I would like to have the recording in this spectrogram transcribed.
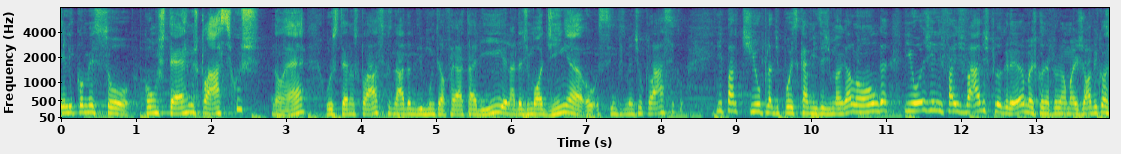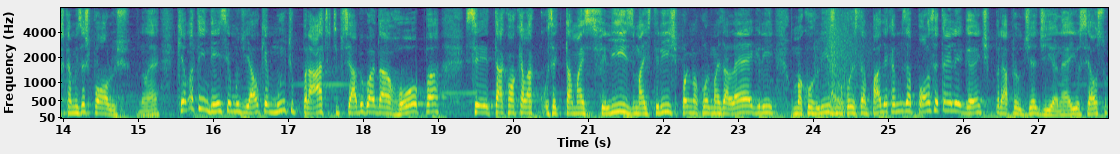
ele começou com os ternos clássicos, não é? Os ternos clássicos, nada de muita alfaiataria, nada de modinha, ou simplesmente o clássico. E partiu para depois camisas de manga longa. E hoje ele faz vários programas, quando é programa mais jovem, com as camisas polos, não é? Que é uma tendência mundial que é muito prática. Tipo, você abre o guarda-roupa, você tá com aquela. Você tá mais feliz, mais triste, põe uma cor mais alegre, uma cor lisa, uma cor estampada. E a camisa polo você tá elegante para o dia a dia, né? E o Celso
